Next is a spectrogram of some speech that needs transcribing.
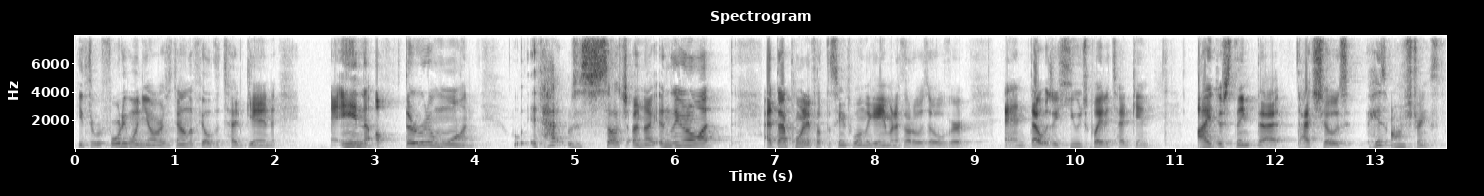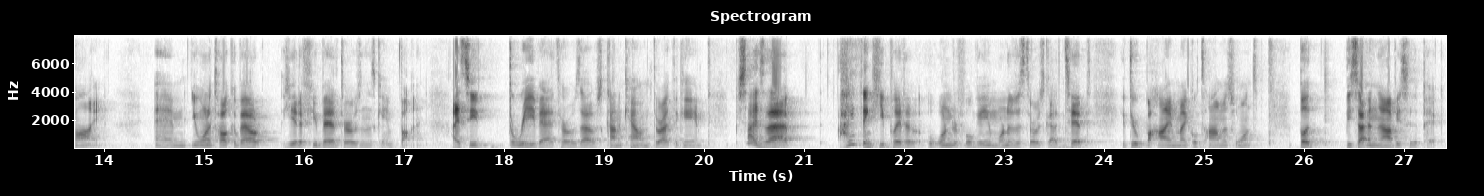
He threw 41 yards down the field to Ted Ginn in a third and one. That was such a nice. And you know what? At that point, I thought the Saints won the game, and I thought it was over. And that was a huge play to Ted Ginn. I just think that that shows his arm strength's fine. And you want to talk about he had a few bad throws in this game, fine. I see three bad throws I was kind of counting throughout the game. Besides that, I think he played a, wonderful game. One of his throws got tipped. He threw behind Michael Thomas once. But besides, and obviously the pick.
